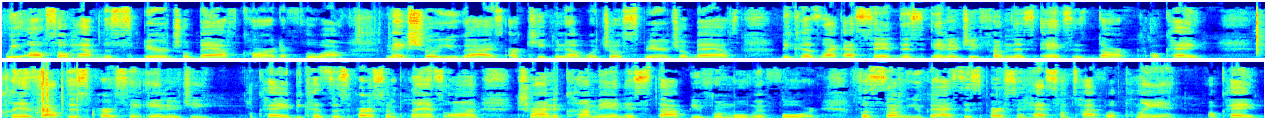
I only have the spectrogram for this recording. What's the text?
We also have the spiritual bath card that flew out. Make sure you guys are keeping up with your spiritual baths because like I said, this energy from this ex is dark, okay? Cleanse out this person energy, okay? Because this person plans on trying to come in and stop you from moving forward. For some of you guys, this person has some type of plan, okay?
